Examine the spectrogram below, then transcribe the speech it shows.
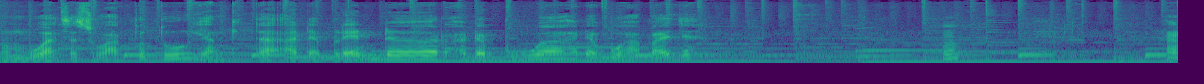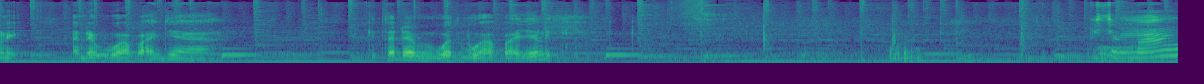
membuat sesuatu tuh yang kita ada blender, ada buah, ada buah apa aja? Hmm? Ali, ada buah apa aja? Kita udah membuat buah apa aja, Li? Semangka,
